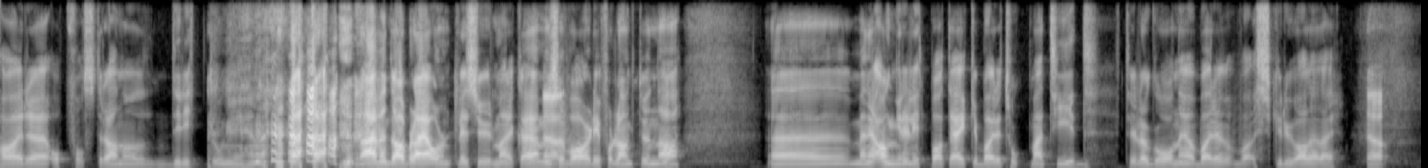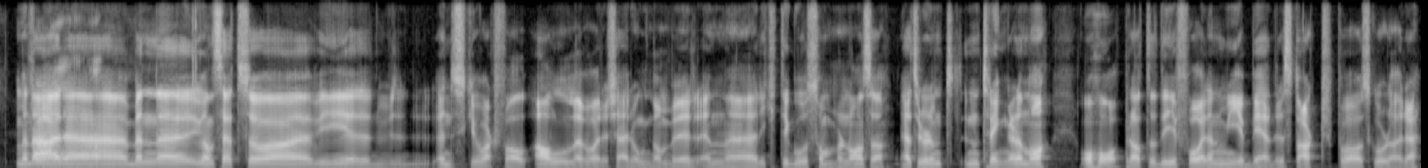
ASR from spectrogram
har uh, oppfostra noen drittunger. Nei, men da ble jeg ordentlig sur, merka jeg. Men så var de for langt unna. Eh, men jeg angrer litt på at jeg ikke bare tok meg tid til å gå ned og bare skru av det der. Ja. Men det er ja. eh, Men eh, uansett, så eh, vi eh, ønsker jo i hvert fall alle våre kjære ungdommer en eh, riktig god sommer nå, altså. Jeg tror de, de trenger det nå. Og håper at de får en mye bedre start på skoleåret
